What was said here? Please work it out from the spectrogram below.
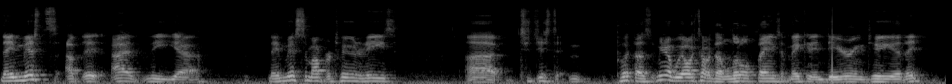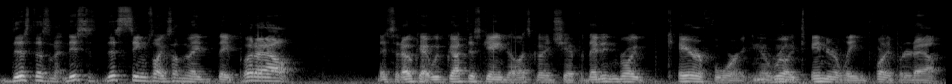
they missed uh, it, I, the uh, they missed some opportunities uh, to just put those. You know, we always talk about the little things that make it endearing to you. They this doesn't this is this seems like something they they put out. They said, okay, we've got this game done. Let's go ahead and ship it. They didn't really care for it, you know, really tenderly before they put it out.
